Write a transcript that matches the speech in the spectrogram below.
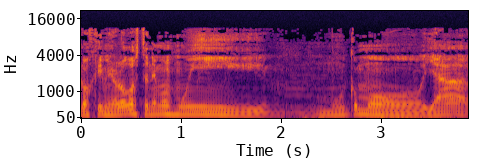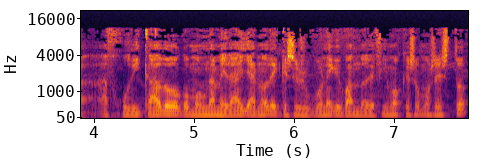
los criminólogos tenemos muy, muy como ya adjudicado como una medalla, ¿no? De que se supone que cuando decimos que somos esto,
